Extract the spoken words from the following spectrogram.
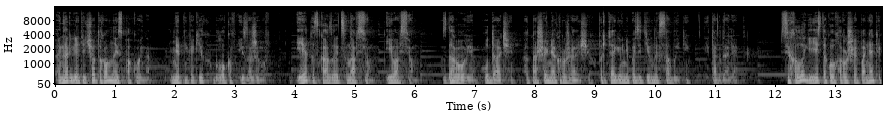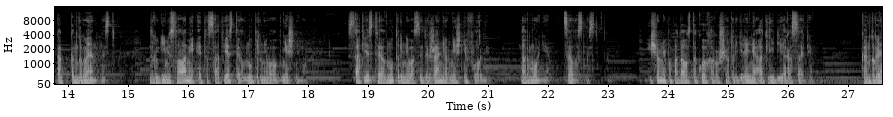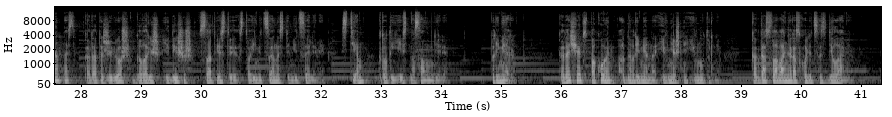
Энергия течет ровно и спокойно. Нет никаких блоков и зажимов. И это сказывается на всем и во всем. Здоровье, удачи, отношения окружающих, притягивание позитивных событий и так далее. В психологии есть такое хорошее понятие, как конгруентность. Другими словами, это соответствие внутреннего внешнему. Соответствие внутреннего содержания внешней форме. Гармония, целостность. Еще мне попадалось такое хорошее определение от Лидии Росати. Конгруентность, когда ты живешь, говоришь и дышишь в соответствии с твоими ценностями и целями – с тем, кто ты есть на самом деле. Примеры. Когда человек спокоен одновременно и внешне, и внутренне. Когда слова не расходятся с делами.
